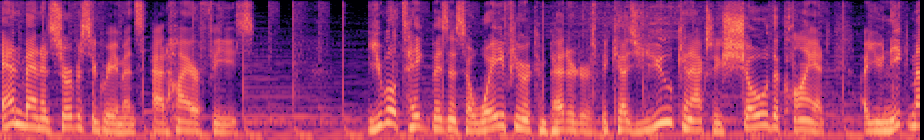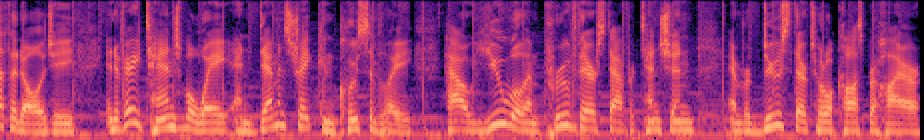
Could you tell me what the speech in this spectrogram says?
and managed service agreements at higher fees. You will take business away from your competitors because you can actually show the client a unique methodology in a very tangible way and demonstrate conclusively how you will improve their staff retention and reduce their total cost per hire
